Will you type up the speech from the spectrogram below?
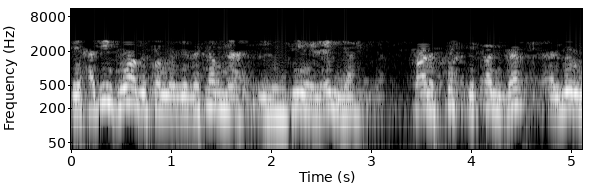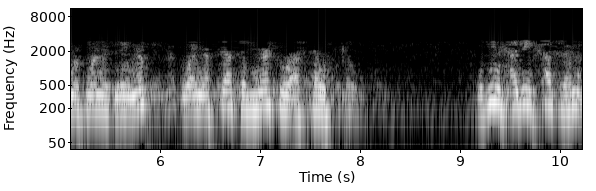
في حديث وابص الذي ذكرنا من فيه العلة قال استفتي قلبك المرء مطمئنة إليه النفس وإن أفتاك الناس وأفتوك. وفيه حديث حسن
